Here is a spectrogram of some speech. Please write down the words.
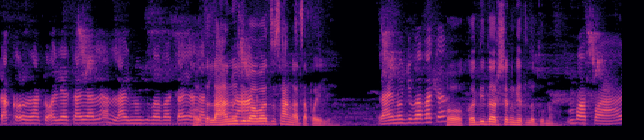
टाकळघाट वाल्याचा याला लायनोजी बाबाचा हो याला तर लहानूजी बाबाचं सांग आता पहिले. लायनोजी बाबाचा? हो कधी दर्शन घेतलं तुनं? बापा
